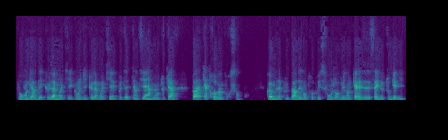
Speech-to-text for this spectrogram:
pour en garder que la moitié. Quand je dis que la moitié, peut-être qu'un tiers, mais en tout cas pas 80% comme la plupart des entreprises font aujourd'hui, dans lequel elles essayent de tout gagner.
